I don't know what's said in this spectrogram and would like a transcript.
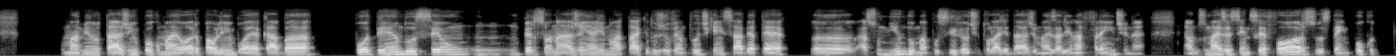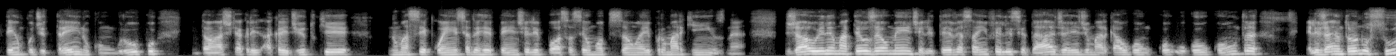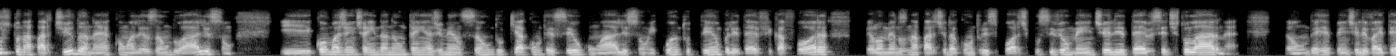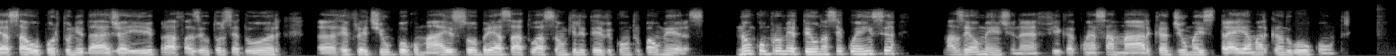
uma minutagem um pouco maior, o Paulinho Boy acaba podendo ser um, um, um personagem aí no ataque do Juventude, quem sabe até uh, assumindo uma possível titularidade mais ali na frente, né? É um dos mais recentes reforços, tem pouco tempo de treino com o grupo, então acho que acredito que numa sequência, de repente, ele possa ser uma opção aí para o Marquinhos, né? Já o William Matheus, realmente, ele teve essa infelicidade aí de marcar o gol, o gol contra, ele já entrou no susto na partida, né, com a lesão do Alisson, e como a gente ainda não tem a dimensão do que aconteceu com o Alisson e quanto tempo ele deve ficar fora, pelo menos na partida contra o esporte, possivelmente ele deve ser titular, né? Então, de repente, ele vai ter essa oportunidade aí para fazer o torcedor uh, refletir um pouco mais sobre essa atuação que ele teve contra o Palmeiras. Não comprometeu na sequência, mas realmente, né, fica com essa marca de uma estreia marcando gol contra.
